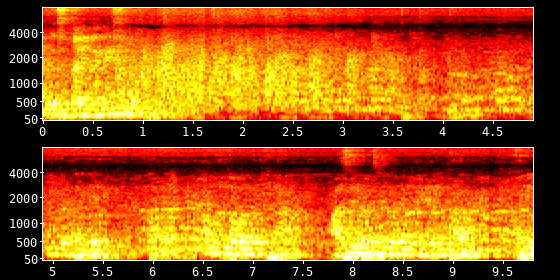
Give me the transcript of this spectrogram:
ತಿಳಿಸ್ತಾ ಇದ್ದೇನೆ. ಅಮೃತವಾದಂತಹ ಆಶೀರ್ವಚನಗಳನ್ನು ಶ್ರೀ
